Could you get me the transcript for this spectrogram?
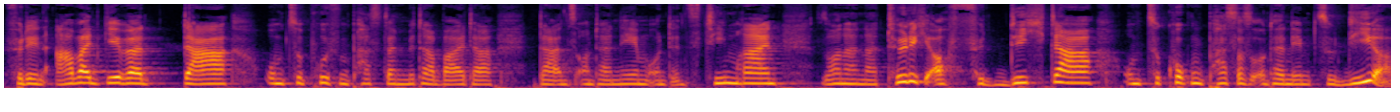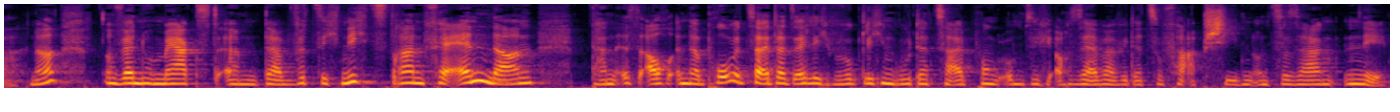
für den Arbeitgeber da, um zu prüfen, passt dein Mitarbeiter da ins Unternehmen und ins Team rein, sondern natürlich auch für dich da, um zu gucken, passt das Unternehmen zu dir. Ne? Und wenn du merkst, ähm, da wird sich nichts dran verändern, dann ist auch in der Probezeit tatsächlich wirklich ein guter Zeitpunkt, um sich auch selber wieder zu verabschieden und zu sagen, nee,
